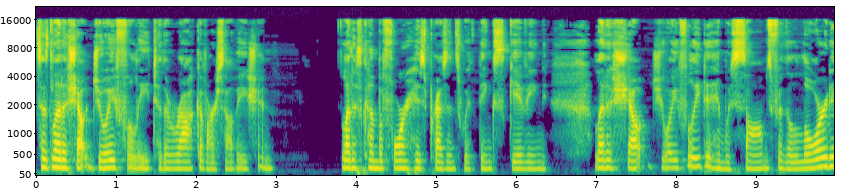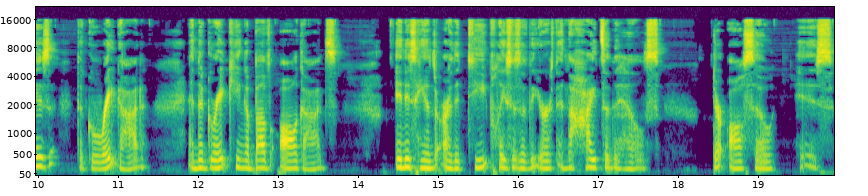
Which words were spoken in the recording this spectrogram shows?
says, Let us shout joyfully to the rock of our salvation. Let us come before his presence with thanksgiving. Let us shout joyfully to him with psalms, for the Lord is the great God and the great King above all gods. In his hands are the deep places of the earth and the heights of the hills. They're also his.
